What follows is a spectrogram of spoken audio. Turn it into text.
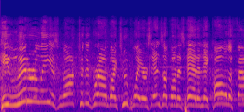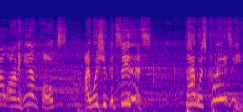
He literally is knocked to the ground by two players, ends up on his head, and they call the foul on him, folks. I wish you could see this. That was crazy.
